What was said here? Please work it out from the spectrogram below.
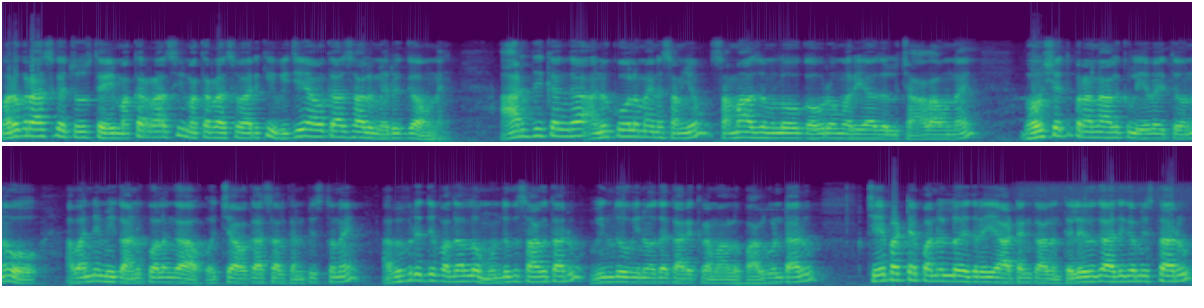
మరొక రాశిగా చూస్తే మకర రాశి మకర రాశి వారికి విజయ అవకాశాలు మెరుగ్గా ఉన్నాయి. ఆర్థికంగా అనుకూలమైన సమయం సమాజంలో గౌరవ మర్యాదలు చాలా ఉన్నాయి. భవిష్యత్ ప్రణాళికలు ఏవైతే ఉన్నావో అవన్నీ మీకు అనుకూలంగా వచ్చే అవకాశాలు కనిపిస్తున్నాయి. అభివృద్ధి పదంలో ముందుకు సాగుతారు. విందు వినోద కార్యక్రమాల్లో పాల్గొంటారు. చేపట్టే పనుల్లో ఎదురయ్యే ఆటంకాలను తెలివిగా అధిగమిస్తారు.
